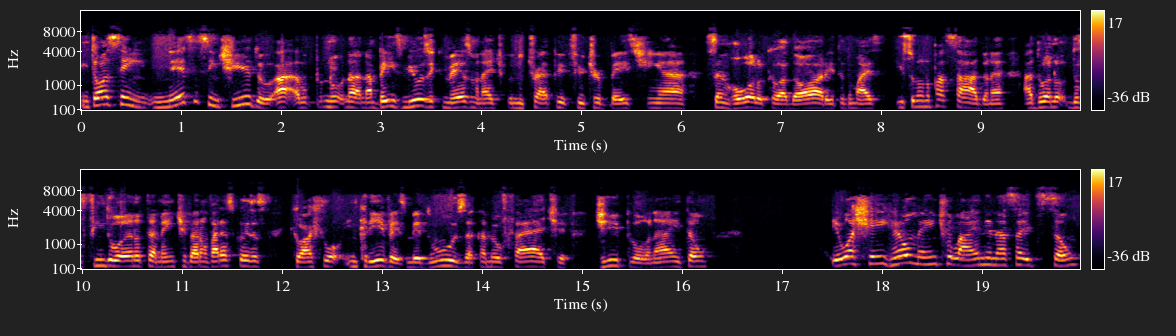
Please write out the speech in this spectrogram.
então, assim, nesse sentido, a, no, na, na bass music mesmo, né? Tipo, no trap future bass tinha San Rolo, que eu adoro, e tudo mais. Isso no ano passado, né? A do, ano, do fim do ano também tiveram várias coisas que eu acho incríveis. Medusa, Camel Fat, Diplo, né? Então, eu achei realmente o Line nessa edição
